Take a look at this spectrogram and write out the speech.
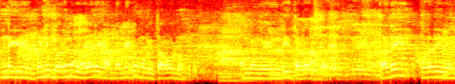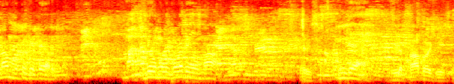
அன்னைக்கு நீங்கள் பண்ணி பாருங்கள் அந்த வேலைக்கு அந்த அன்னைக்கு உங்களுக்கு தகவல் வந்துடும். அங்கங்கே எங்கேயும் தடை இருக்காது. தடை குலதெய்வம் தான் முட்டுக்கட்டையாக இருக்கும். இது உங்களுக்கு குலதெய்வமா? இங்கே. இல்லை பாப்பா வீட்டு வச்சு.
